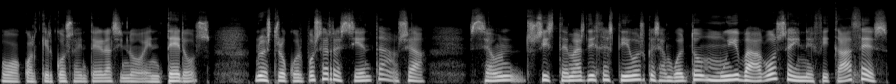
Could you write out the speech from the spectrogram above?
O a cualquier cosa integral, sino enteros, nuestro cuerpo se resienta. O sea, son sistemas digestivos que se han vuelto muy vagos e ineficaces.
